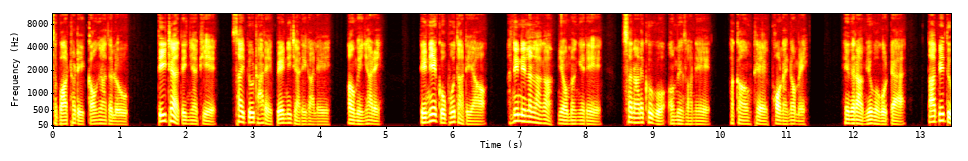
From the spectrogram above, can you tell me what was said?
စပားထွက်တွေကောင်းကြသလိုတိထက်တင်ညက်ဖြစ်စိုက်ပျိုးထားတဲ့ပဲနေကြတွေကလည်းအောင်မြင်ကြတယ်ဒီနေ့ကိုဖိုးတာတယောက်အနှစ်နှစ်လလကမျောမှန်းခဲ့တဲ့ဆန္ဒတစ်ခုကိုအောင်မြင်စွာနဲ့အကောင့်ထဲဖော်နိုင်တော့မယ်ဟင်္ဒရာမြို့ပေါ်ကိုတက် တာပြစ်သူ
